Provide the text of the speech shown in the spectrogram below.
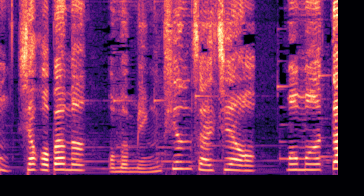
嗯，小伙伴们，我们明天再见哦，么么哒。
